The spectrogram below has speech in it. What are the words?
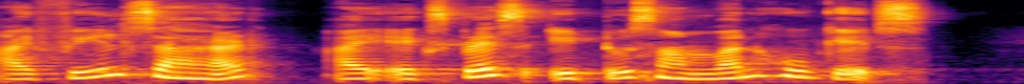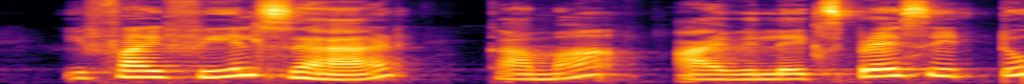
I feel sad I express it to someone who cares if I feel sad comma I will express it to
